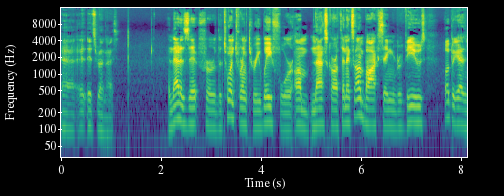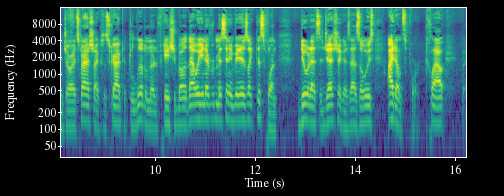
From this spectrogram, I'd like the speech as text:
Uh, it, it's really nice. And that is it for the 2023 Wave 4 um, NASCAR Authentics unboxing reviews. Hope you guys enjoyed. Smash like, subscribe, hit the little notification bell. That way you never miss any videos like this one. Do it as a suggestion, because as always, I don't support clout. But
